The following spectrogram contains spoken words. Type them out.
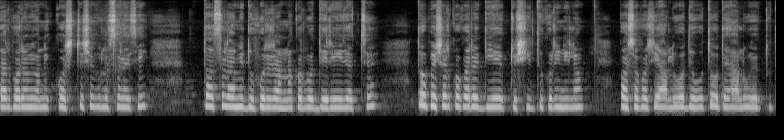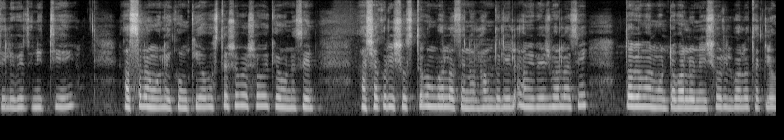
তারপরে আমি অনেক কষ্টে সেগুলো ছাড়াইছি। তাছাড়া আমি দুপুরে রান্না করব, দেরি হয়ে যাচ্ছে। তো প্রেশার কুকারে দিয়ে একটু সিদ্ধ করে নিলাম। পাশাপাশি আলুও দেবো তো, তাই আলু একটু তেলে ভেজে নিচ্ছি। আসসালামু আলাইকুম, কী অবস্থা সবাই? সবাই কেমন আছেন? আশা করি সুস্থ এবং ভালো আছেন। আলহামদুলিল্লাহ, আমি বেশ ভালো আছি। তবে আমার মনটা ভালো নেই, শরীর ভালো থাকলেও।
